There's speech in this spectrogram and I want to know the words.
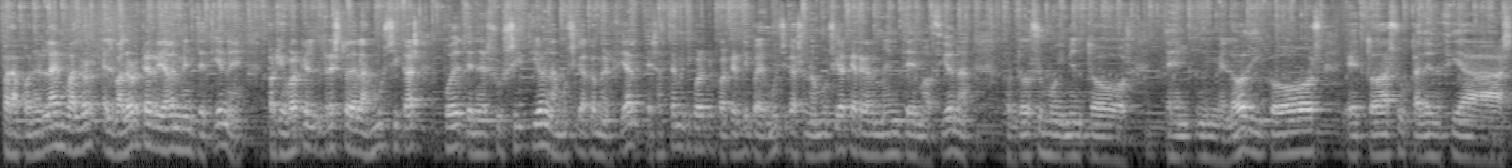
para ponerla en valor, el valor que realmente tiene. Porque igual que el resto de las músicas puede tener su sitio en la música comercial, exactamente igual que cualquier tipo de música, es una música que realmente emociona, con todos sus movimientos eh, melódicos, eh, todas sus cadencias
